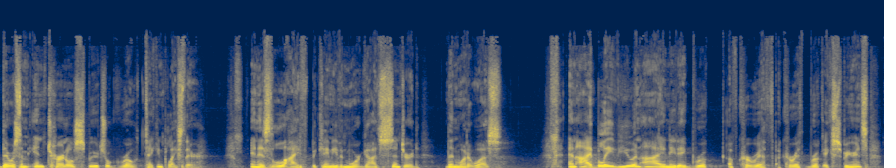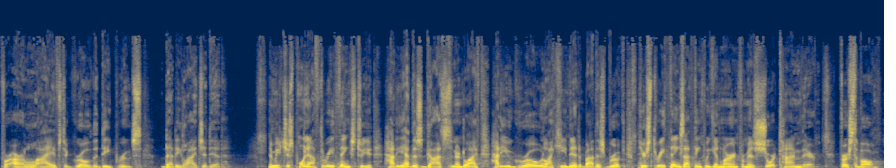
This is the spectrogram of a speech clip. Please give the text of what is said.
there was some internal spiritual growth taking place there. And his life became even more God centered than what it was. And I believe you and I need a brook of Kerith, a Kerith Brook experience for our lives to grow the deep roots that Elijah did. Let me just point out three things to you. How do you have this God centered life? How do you grow like he did by this brook? Here's three things I think we can learn from his short time there. First of all,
